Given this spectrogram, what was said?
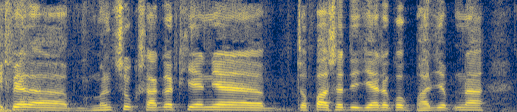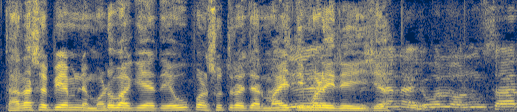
એ પહેલાં મનસુખ સાગઠિયાની તપાસ હતી જ્યારે કોઈક ભાજપના ધારાસભ્ય એમને મળવા ગયા હતા એવું પણ સૂત્રોચ્ચાર માહિતી મળી રહી છે. અહેવાલો અનુસાર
